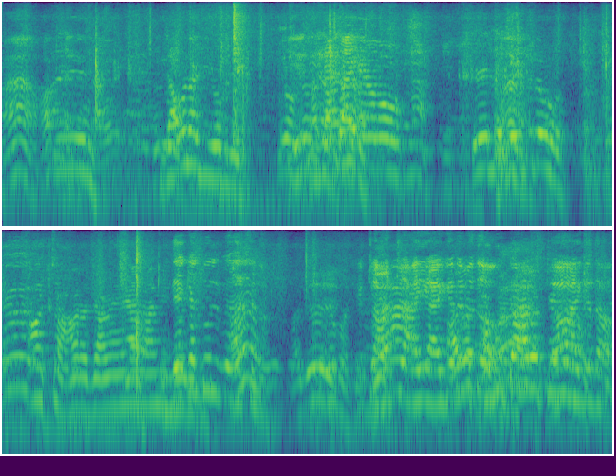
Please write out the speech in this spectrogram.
হ্যাঁ যাব নাকি ওখানে আচ্ছা আর যাবে আর আমি দেখে তুলবে একটু আরেকটু আগে আগে দেবে তো ঠাকুরটা আরও টেনে দাও,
